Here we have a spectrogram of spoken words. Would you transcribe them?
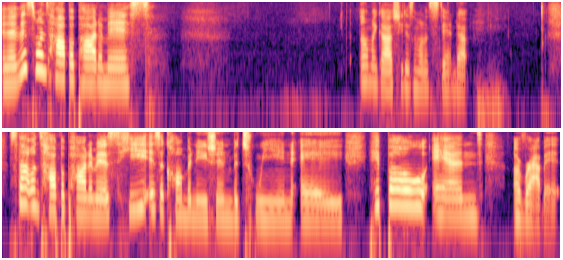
And then this one's Hoppopotamus. Oh my gosh, he doesn't want to stand up. So that one's Hoppopotamus. He is a combination between a hippo and a rabbit.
